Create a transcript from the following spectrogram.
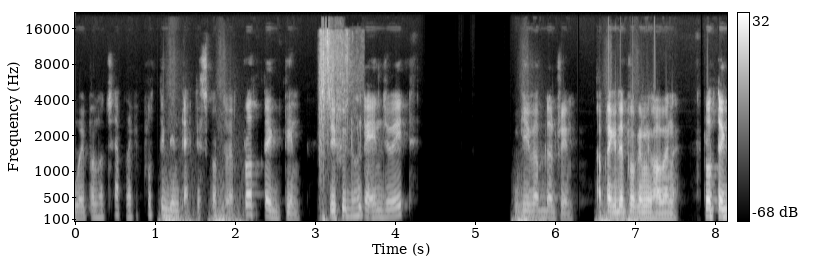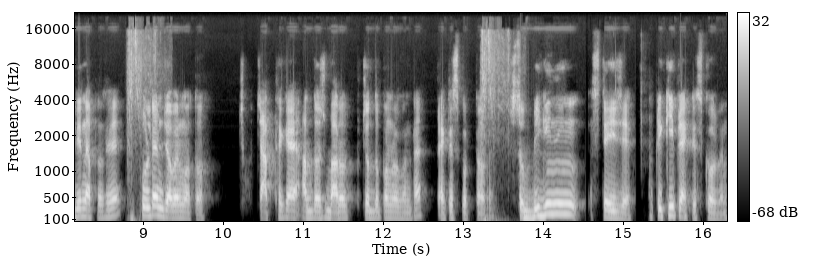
ওয়েপন হচ্ছে আপনাকে প্রত্যেকদিন প্র্যাকটিস করতে হবে প্রত্যেক দিন if you don't enjoy it give up the dream আপনাকে দিয়ে প্রোগ্রামিং হবে না। প্রত্যেকদিন আপনাকে ফুল টাইম জবের মতো চার থেকে আট, দশ, বারো, চোদ্দ, পনেরো ঘণ্টা প্র্যাকটিস করতে হবে। সো বিগিনিং স্টেজে আপনি কি প্র্যাকটিস করবেন?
